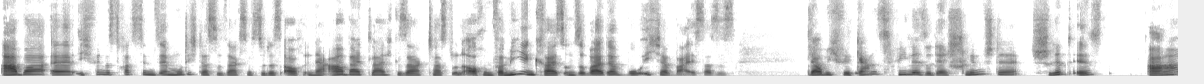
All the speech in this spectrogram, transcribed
Aber äh, ich finde es trotzdem sehr mutig, dass du sagst, dass du das auch in der Arbeit gleich gesagt hast und auch im Familienkreis und so weiter, wo ich ja weiß, dass es, glaube ich, für ganz viele so der schlimmste Schritt ist. A,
